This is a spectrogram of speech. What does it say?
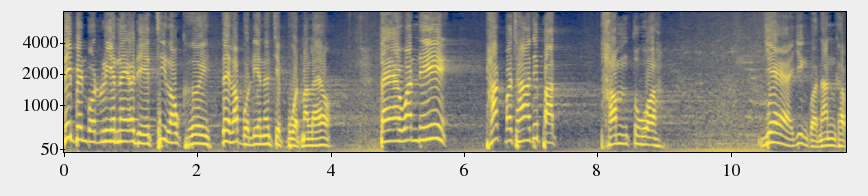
นี่เป็นบทเรียนในอดีตที่เราเคยได้รับบทเรียนนั้นเจ็บปวดมาแล้ว แต่วันนี้พักประชาธิปัตย์ทำตัวแย่ยิ่งกว่านั้นครับ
